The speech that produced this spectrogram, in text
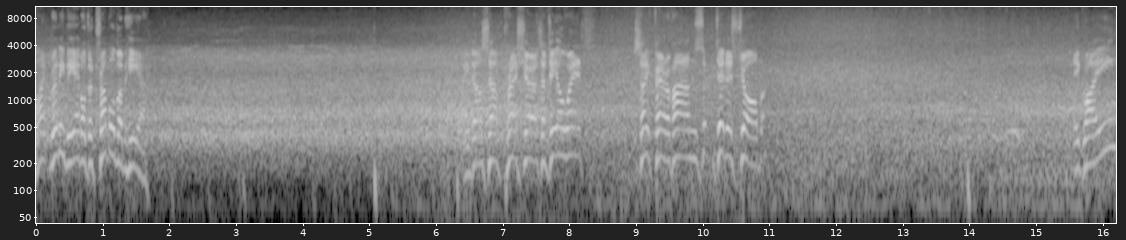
Might really be able to trouble them here. He does have pressure to deal with. Safe pair of hands, did his job. Higuain.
